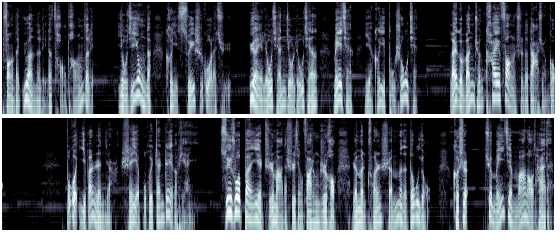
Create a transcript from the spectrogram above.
放在院子里的草棚子里，有急用的可以随时过来取，愿意留钱就留钱，没钱也可以不收钱。来个完全开放式的大选购。不过一般人家谁也不会占这个便宜，虽说半夜指马的事情发生之后，人们传什么的都有，可是却没见马老太太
